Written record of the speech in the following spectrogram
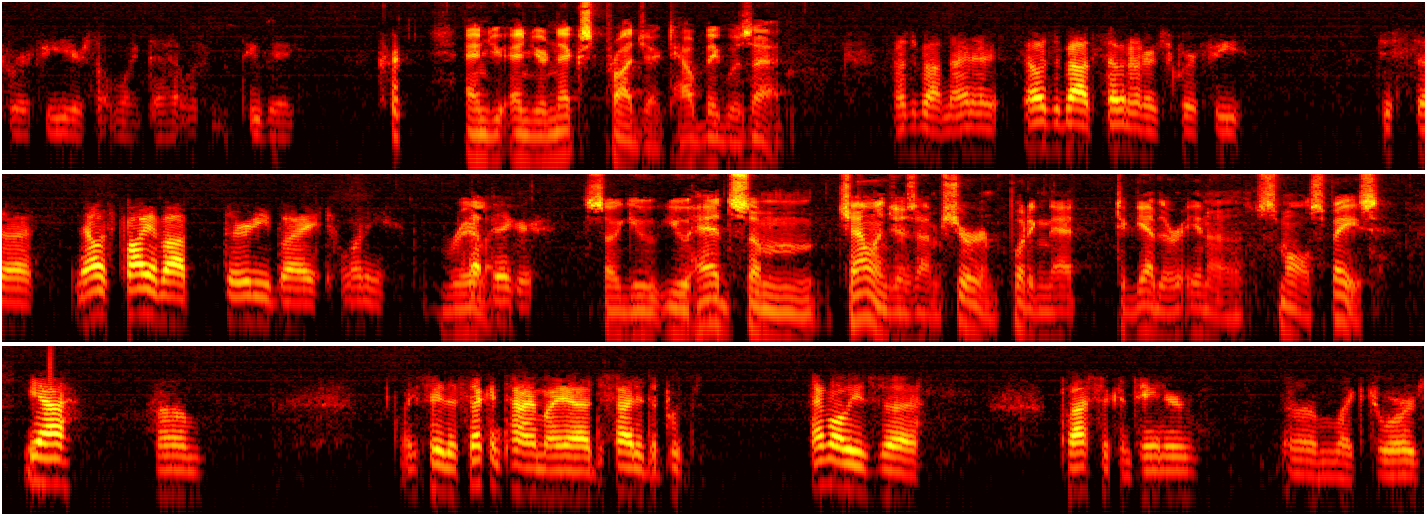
square feet or something like that. It wasn't too big. and you and your next project, how big was that? That was about 900. That was about 700 square feet. Just uh, that was probably about 30 by 20. Really? Got bigger. So you you had some challenges, I'm sure, in putting that together in a small space. Yeah. Um, like I say, the second time I uh, decided to put, I have all these uh, plastic container, um, like drawers,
